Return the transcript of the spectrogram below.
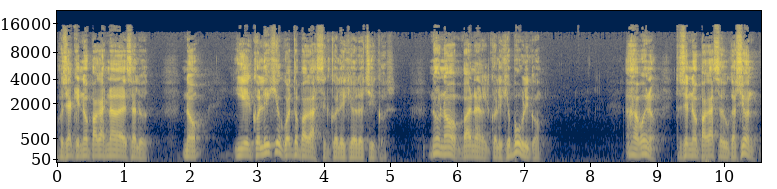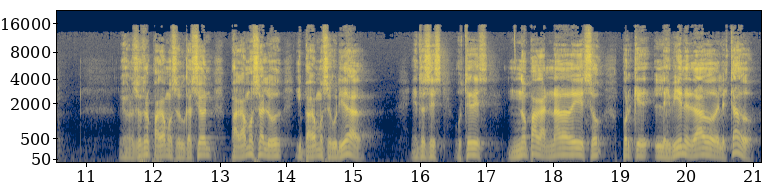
o sea que no pagas nada de salud. No. ¿Y el colegio cuánto pagás el colegio de los chicos? No, no, van al colegio público. Ah, bueno, entonces no pagás educación. Nosotros pagamos educación, pagamos salud y pagamos seguridad. Entonces, ustedes no pagan nada de eso porque les viene dado del Estado.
